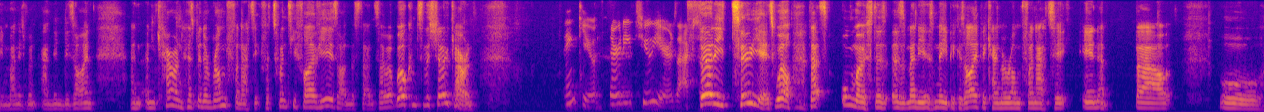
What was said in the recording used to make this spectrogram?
in management and in design. And, and Karen has been a rum fanatic for 25 years, I understand. So uh, welcome to the show, Karen. Thank you. 32 years, actually. 32 years. Well, that's almost as, as many as me because I became a rum fanatic in about oh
